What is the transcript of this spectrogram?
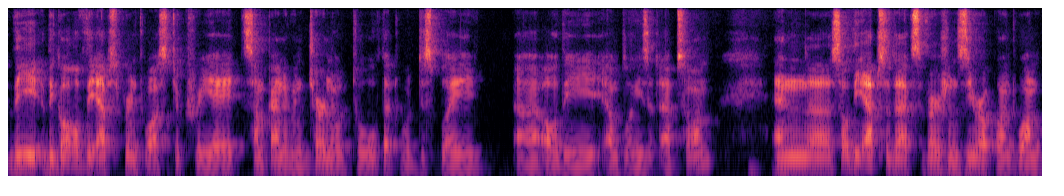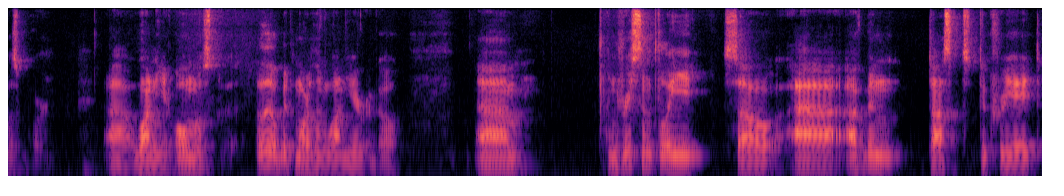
the, the goal of the app sprint was to create some kind of internal tool that would display uh, all the employees at Appsilon. And uh, so the Appsidex version 0.1 was born uh, one year, almost a little bit more than one year ago. Um, and recently, so uh, I've been tasked to create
